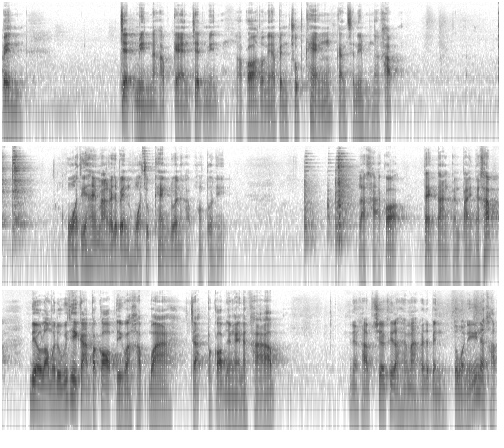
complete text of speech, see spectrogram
เป็น 7 มิลนะครับ แกน 7 มิล แล้วก็ตัวนี้เป็นชุบแข็งกันสนิมนะครับ หัวที่ให้มาก็จะเป็นหัวชุบแข็งด้วยนะครับของตัวนี้ ราคาก็แตกต่างกันไปนะครับ เดี๋ยวเรามาดูวิธีการประกอบดีกว่าครับว่า จะประกอบยังไงนะครับนี่นะครับ เชือกที่เราให้มาก็จะเป็นตัวนี้นะครับ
